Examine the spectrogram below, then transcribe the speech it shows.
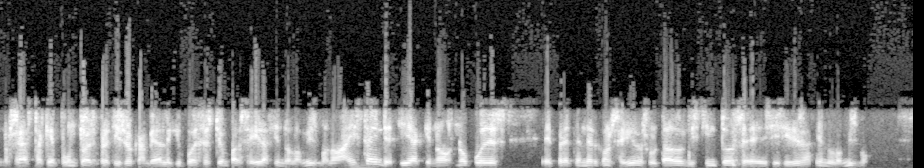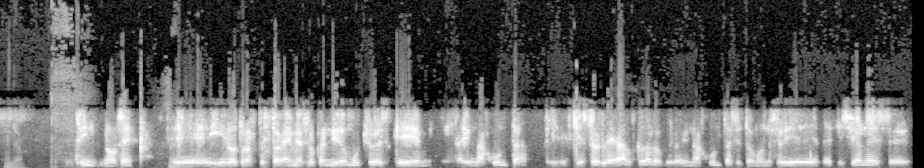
no sé hasta qué punto es preciso cambiar el equipo de gestión para seguir haciendo lo mismo. ¿no? Einstein decía que no, no puedes eh, pretender conseguir resultados distintos eh, si sigues haciendo lo mismo. En fin, no sé. y el otro aspecto que a mí me ha sorprendido mucho es que hay una junta, que esto es legal, claro, pero hay una junta, se toma una serie de decisiones, se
